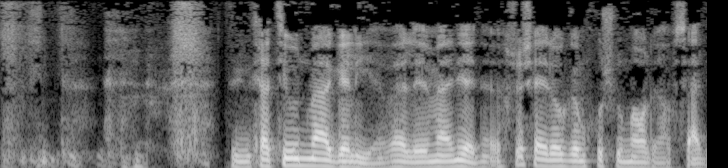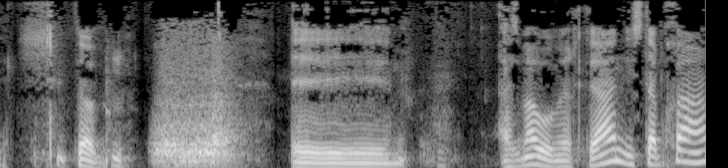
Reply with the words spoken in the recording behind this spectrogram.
זה נקרא טיעון מעגלי, אבל אה, מעניין, אני חושב שהיה לו גם חוש הומור לרב סעדיה. טוב, אה, אז מה הוא אומר כאן? הסתבכה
